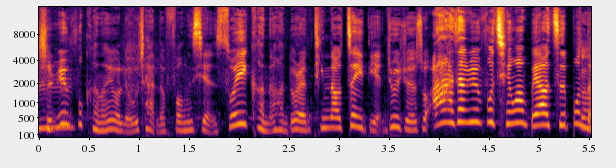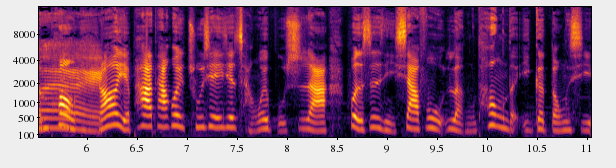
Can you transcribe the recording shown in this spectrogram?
使孕妇可能有流产的风险。所以可能很多人听到这一点就会觉得说啊，这样孕妇千万不要吃，不能碰。然后也怕它会出现一些肠胃不适啊，或者是你下腹冷痛的一个东西，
